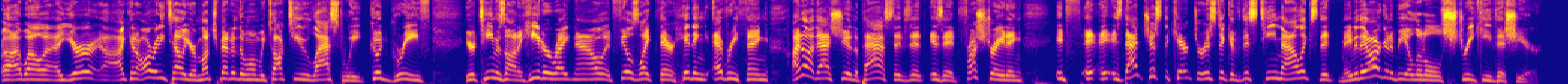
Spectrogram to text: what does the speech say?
Uh, well, uh, you're. Uh, I can already tell you're much better than when we talked to you last week. Good grief. Your team is on a heater right now. It feels like they're hitting everything. I know I've asked you in the past. Is it is it frustrating? It, is that just the characteristic of this team, Alex? That maybe they are going to be a little streaky this year.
